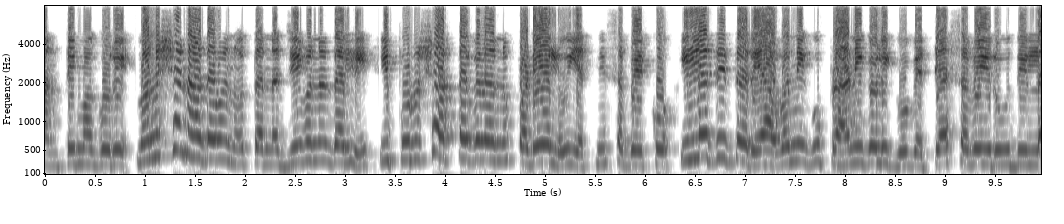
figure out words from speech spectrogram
ಅಂತಿಮ ಗುರಿ. ಮನುಷ್ಯನಾದವನು ತನ್ನ ಜೀವನದಲ್ಲಿ ಈ ಪುರುಷಾರ್ಥಗಳನ್ನು ಪಡೆಯಲು ಯತ್ನಿಸಬೇಕು. ಇಲ್ಲದಿದ್ದರೆ ಅವನಿಗೂ ಪ್ರಾಣಿಗಳಿಗೂ ವ್ಯತ್ಯಾಸವೇ ಇರುವುದಿಲ್ಲ.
